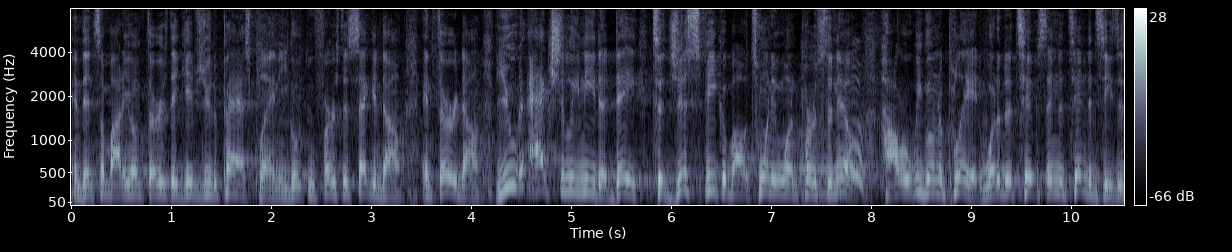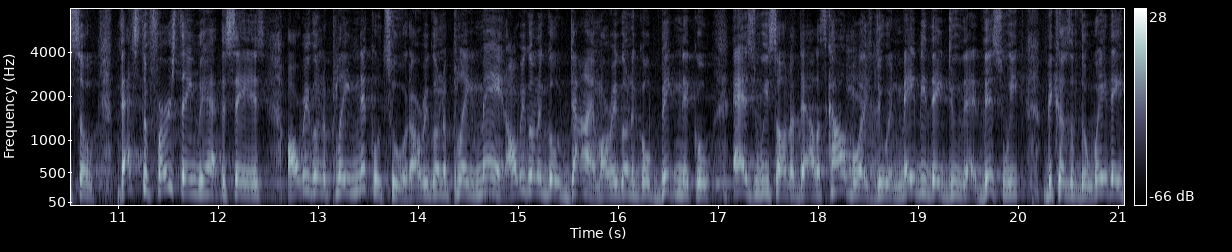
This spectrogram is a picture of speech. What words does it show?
And then somebody on Thursday gives you the pass plan. And you go through first and second down and third down. You actually need a day to just speak about 21 personnel. How are we going to play it? What are the tips and the tendencies? And so that's the first thing we have to say is, are we going to play nickel to it? Are we going to play man? Are we going to go dime? Are we going to go big nickel as we saw the Dallas Cowboys do? And maybe they do that this week because of the way they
